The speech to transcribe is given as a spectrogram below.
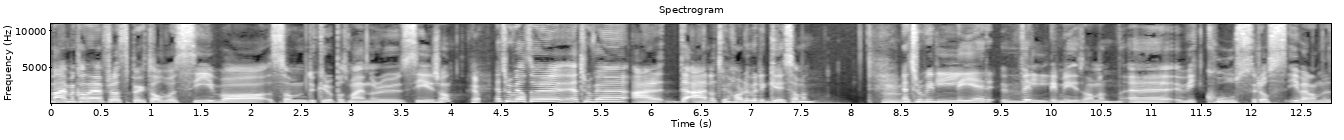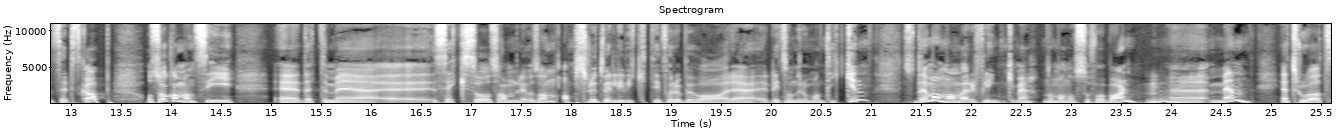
Nei, men Kan jeg fra spøk til alvor si hva som dukker opp hos meg når du sier sånn? Ja. Jeg tror, vi at, jeg tror vi er, det er at vi har det veldig gøy sammen. Mm. Jeg tror vi ler veldig mye sammen. Eh, vi koser oss i hverandres selskap. Og så kan man si eh, dette med eh, sex og samliv og sånn. Absolutt veldig viktig for å bevare litt sånn romantikken. Så det må man være flinke med når man også får barn. Eh, men jeg tror at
